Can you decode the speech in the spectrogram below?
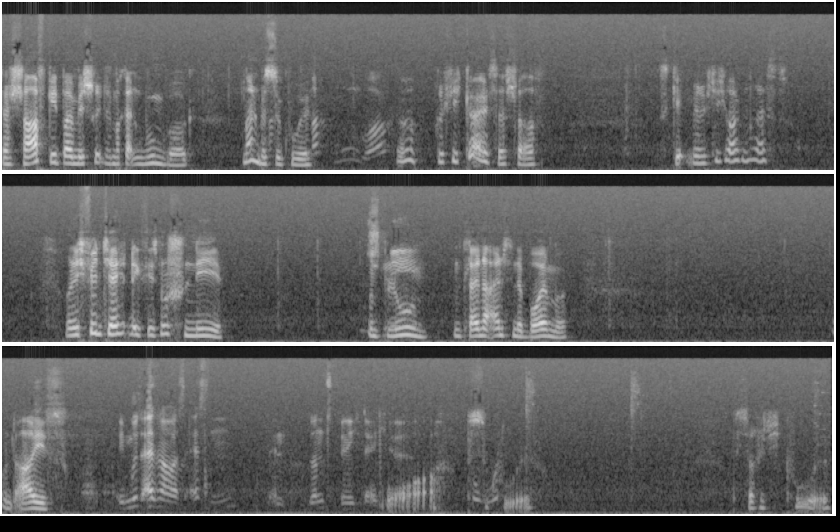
Das Schaf geht bei mir schräg, das macht gerade einen Moonwalk. Mann, bist du cool. Ja, richtig geil ist das Schaf. Das gibt mir richtig alten Rest. Und ich finde hier echt nichts, hier ist nur Schnee. Und Schnee. Blumen. Und kleine einzelne Bäume. Und Eis. Ich muss erstmal was essen, denn sonst bin ich gleich. Äh, Boah, bist du cool. Bist doch richtig cool.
